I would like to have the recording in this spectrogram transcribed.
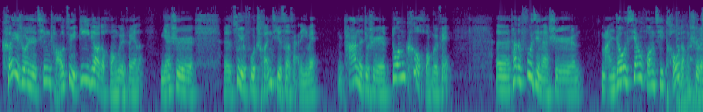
可以说是清朝最低调的皇贵妃了，也是呃最富传奇色彩的一位。她呢，就是端克皇贵妃。呃，她的父亲呢是。满洲镶黄旗头等侍卫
